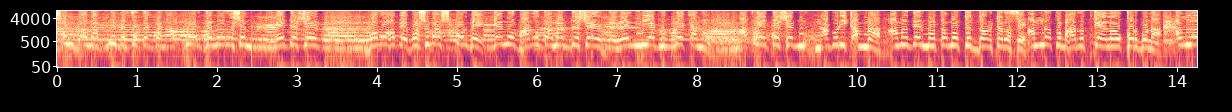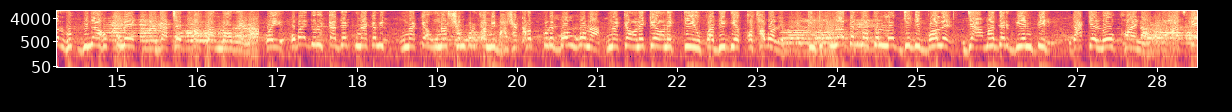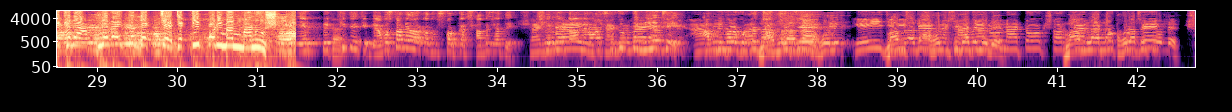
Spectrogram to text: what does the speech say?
সন্তান আপনি বেঁচে থাকবেন আপনার জেনারেশন এই দেশের বড় হবে, বসবাস করবে। কেন ভারত আমার দেশে রেল নিয়ে ঢুকবে কেন? আজকে দেশের নাগরিক আমরা, আমাদের মতামতের দরকার আছে। আমরা তো ভারতকে এলাও করব না। আল্লাহর বিনা হুকুমে গাছের পাতা নড়ে না। ওই ওবায়দুল কাদের উনাকে আমি উনাকে উনার সম্পর্কে আমি ভাষা খারাপ করে বলব না। উনাকে অনেকে অনেক কি উপাধি দিয়ে কথা বলে। কিন্তু উনাদের মতন লোক যদি বলে যে আমাদের বিএনপির ডাকে লোক হয় না, আজকে এখানে আপনারাই তো দেখছে যে কি পরিমাণ মানুষ। প্রেক্ষিতে যে ব্যবস্থা নেওয়ার কথা সরকার সাথে সাথে সেটা না নেওয়ার সুযোগ নিয়েছে। আপনি মনে করতে চাচ্ছেন যে এই জিনিসটা হলে কীভাবে সাজানো নাটক সরকার নাটক করছে।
